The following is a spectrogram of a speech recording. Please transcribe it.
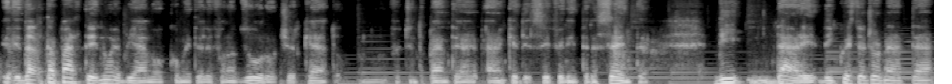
E d'altra parte noi abbiamo come Telefono Azzurro cercato, facendo parte anche del Safer Internet Center, di dare di questa giornata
